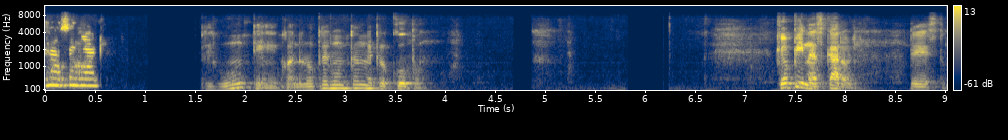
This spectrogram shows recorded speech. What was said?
No, señor. Pregunte, cuando no preguntan me preocupo. ¿Qué opinas, Carol, de esto?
